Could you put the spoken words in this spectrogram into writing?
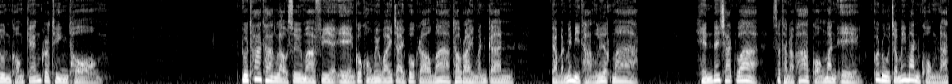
ดุลของแก๊งกระทิงทอง ดูท่าทางเหล่าซื้อมาเฟียเองก็คงไม่ไว้ใจพวกเรามากเท่าไรเหมือนกัน แต่มันไม่มีทางเลือกมาก เห็นได้ชัดว่าสถานภาพของมันเองก็ดูจะไม่มั่นคงนัก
